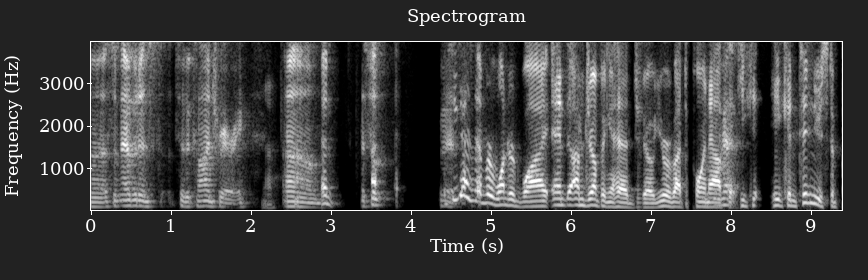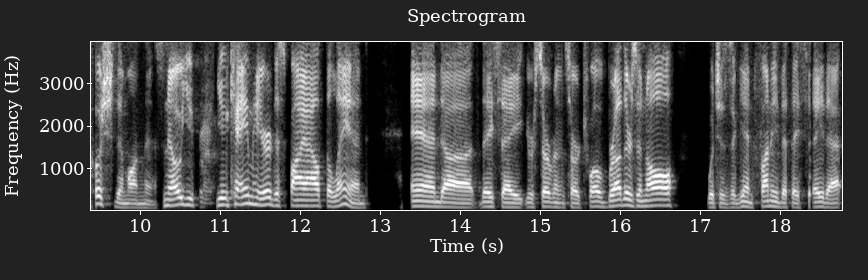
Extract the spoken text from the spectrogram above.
uh, some evidence to the contrary. Yeah. Um, And so, Have you guys ever wondered why? And I'm jumping ahead, Joe. You were about to point out that he he continues to push them on this. No, you Right. you came here to spy out the land, and uh, they say your servants are twelve brothers in all, which is again funny that they say that.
